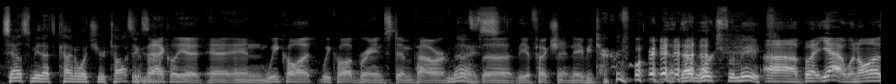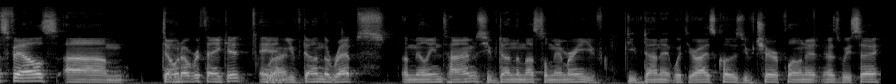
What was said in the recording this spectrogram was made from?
Sounds to me that's kind of what you're talking that's exactly about. Exactly it, and we call it we call it brain stem power. Nice. That's the, the affectionate Navy term for it. that, that works for me. Uh, but yeah, when all else fails. Um, don't overthink it and right. you've done the reps a million times. You've done the muscle memory. You've you've done it with your eyes closed. You've chair flown it as we say.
